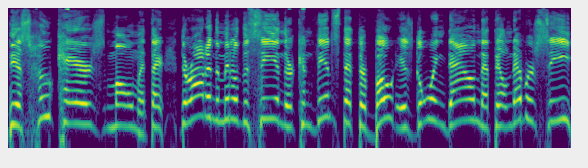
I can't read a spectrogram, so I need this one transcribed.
this who cares moment. They, they're out in the middle of the sea and they're convinced that their boat is going down, that they'll never see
